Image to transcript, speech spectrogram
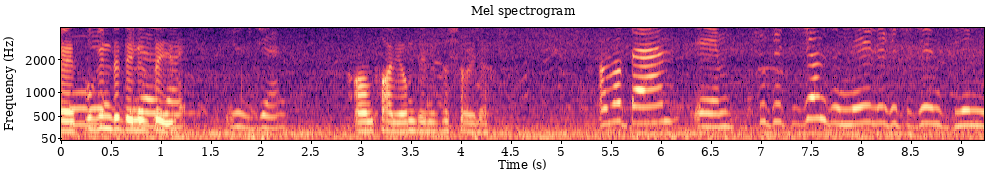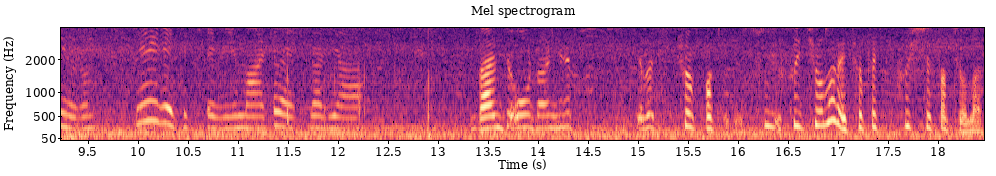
Evet bugün de denizdeyiz. Yüzeceğiz. Antalya'nın denizi şöyle. Ama ben e, su getireceğim de neyle getireceğimi bilemiyorum. Neyle getirebilirim arkadaşlar ya? Bence oradan gidip ya da çöp bak su, su içiyorlar ya çöpe su şişesi atıyorlar.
